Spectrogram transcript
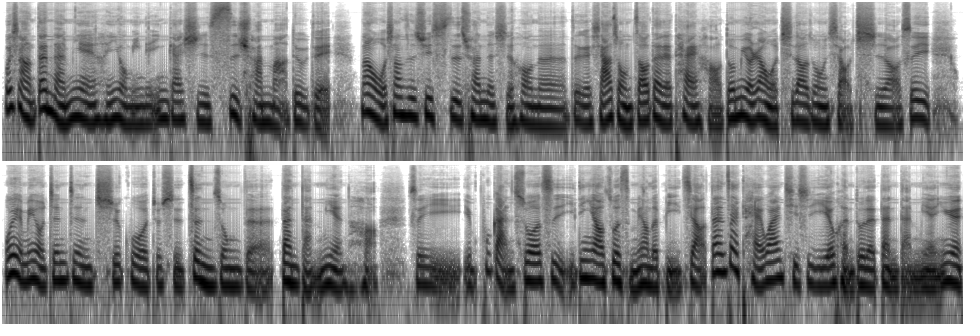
我想担担面很有名的应该是四川嘛，对不对？那我上次去四川的时候呢，这个霞总招待的太好，都没有让我吃到这种小吃啊，所以我也没有真正吃过就是正宗的担担面哈，所以也不敢说是一定要做什么样的比较。但在台湾其实也有很多的担担面，因为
